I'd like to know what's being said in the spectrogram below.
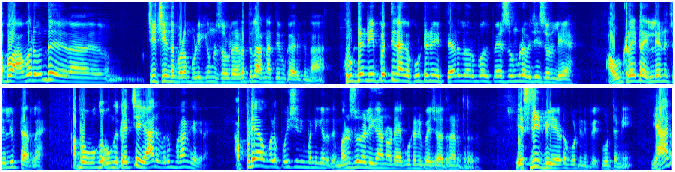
அப்போ அவர் வந்து சீச்சி இந்த படம் பிடிக்கும்னு சொல்ற இடத்துல அதிமுக இருக்குன்னா கூட்டணி பத்தி நாங்கள் கூட்டணி தேர்தல் வரும்போது பேசவும் கூட விஜய் சொல்லலையே. அவுட்ரைட்டா இல்லைன்னு சொல்லிவிட்டார்ல. அப்போ உங்கள் உங்கள் கட்சியை யார் விரும்புறான்னு கேட்குறேன் அப்படியே அவங்கள பொசிஷனிங் பண்ணிக்கிறது? மன்சூர் அலிகானுடைய கூட்டணி பேச்சுவார்த்தை நடத்துறது. எஸ்டிபிஐயோட கூட்டணி பே கூட்டணி. யார்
